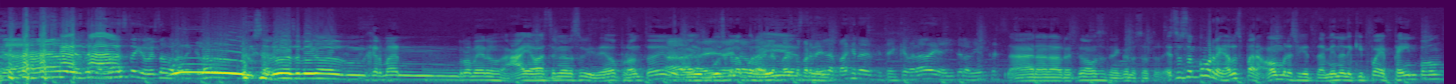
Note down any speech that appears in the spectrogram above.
Ya te que. Uh, Saludos amigos, Germán Romero. Ah, ya va a estrenar su video pronto, eh. Ah, Ahí, búscala lo- por ahí. puedes compartir este. la página de que te quebrada y ahí te la avientas. Ah, no, no, al resto vamos a tener con nosotros. Estos son como regalos para hombres, fíjate, también el equipo de paintball.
